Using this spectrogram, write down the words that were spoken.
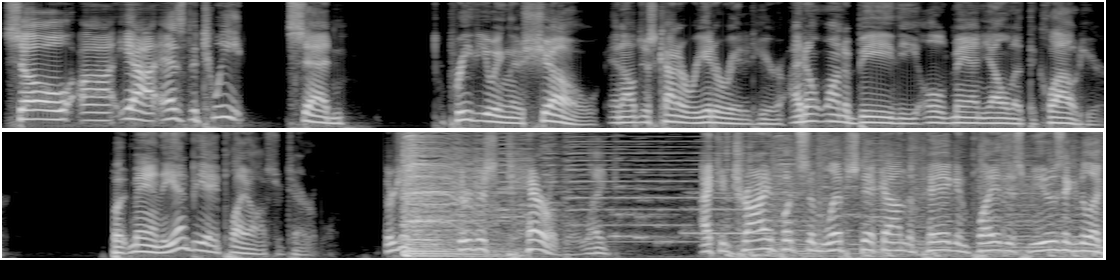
So, uh, yeah, as the tweet said, previewing this show, and I'll just kind of reiterate it here I don't want to be the old man yelling at the cloud here. But man, the NBA playoffs are terrible. They're just they're just terrible. Like I can try and put some lipstick on the pig and play this music and be like,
